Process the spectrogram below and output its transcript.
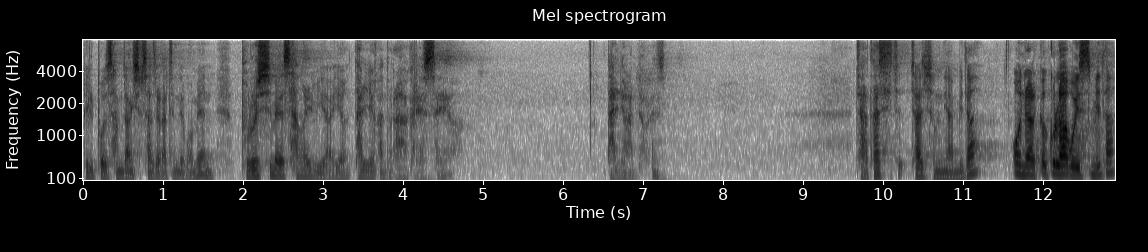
빌보 3장 14절 같은 데 보면 부르심의 상을 위하여 달려가노라 그랬어요. 달려간다고 그랬어요. 자, 다시, 다시 정리합니다. 오늘날 거꾸로 하고 있습니다.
